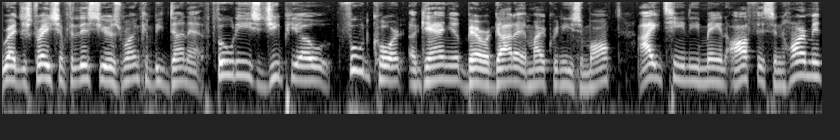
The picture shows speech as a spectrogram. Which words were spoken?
Registration for this year's run can be done at Foodies, GPO Food Court, Agana, Barrigada, and Micronesia Mall, IT&E main office in Harmon,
